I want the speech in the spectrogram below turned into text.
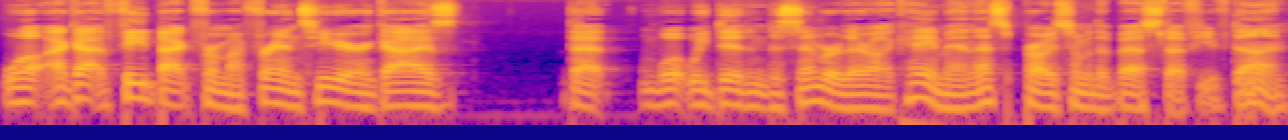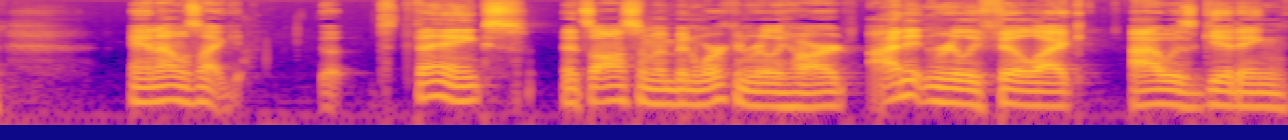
Well, I got feedback from my friends here and guys that what we did in December, they're like, hey, man, that's probably some of the best stuff you've done. And I was like, "Uh, thanks. It's awesome. I've been working really hard. I didn't really feel like I was getting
